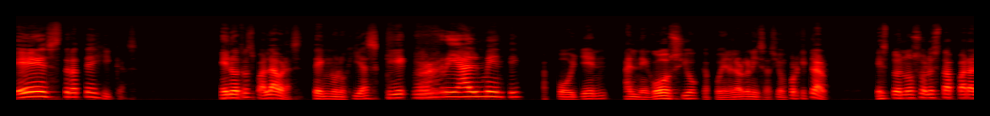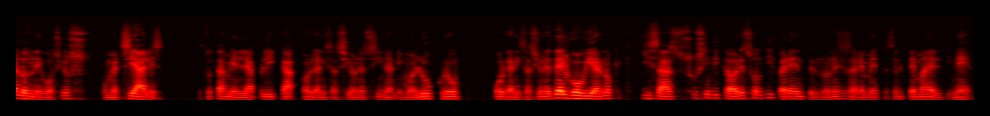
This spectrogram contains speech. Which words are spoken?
Estratégicas. En otras palabras, tecnologías que realmente apoyen al negocio, que apoyen a la organización, porque claro, esto no solo está para los negocios comerciales, esto también le aplica a organizaciones sin ánimo de lucro, organizaciones del gobierno que quizás sus indicadores son diferentes, no necesariamente es el tema del dinero.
